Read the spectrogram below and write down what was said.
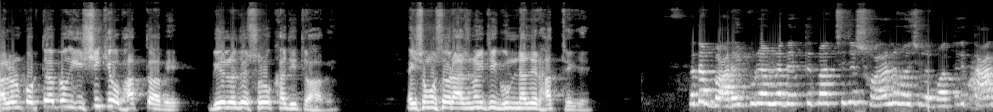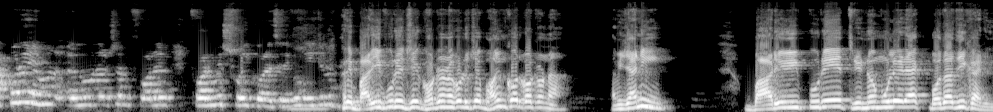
পালন করতে হবে এবং ইসিকেও ভাবতে হবে বিএলওদের সুরক্ষা দিতে হবে। এই সমস্ত রাজনৈতিক গুন্ডাদের হাত থেকে। দাদা বারুইপুরে আমরা দেখতে পাচ্ছি যে সরানো হয়েছিল পদ থেকে তারপরে ফর্মের ফর্মে সই করেছে এবং এই জন্য আরে বারুইপুরে যে ঘটনা ঘটেছে ভয়ঙ্কর ঘটনা। আমি জানি। বারুইপুরে তৃণমূলের এক পদাধিকারী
